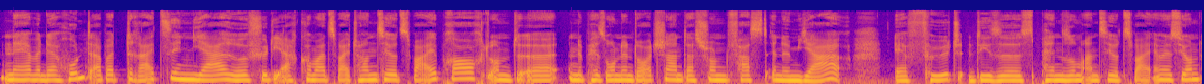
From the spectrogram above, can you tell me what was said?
Naja, wenn der Hund aber 13 Jahre für die 8,2 Tonnen CO2 braucht und äh, eine Person in Deutschland das schon fast in einem Jahr erfüllt, dieses Pensum an CO2-Emissionen.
